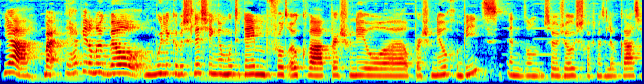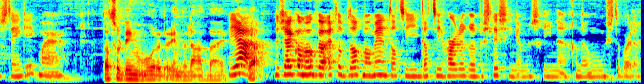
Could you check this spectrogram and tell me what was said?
Ja, maar heb je dan ook wel moeilijke beslissingen moeten nemen, bijvoorbeeld ook qua personeel uh, op personeelgebied? En dan sowieso straks met de locaties, denk ik. Maar dat soort dingen horen er inderdaad bij. Ja, ja, dus jij kwam ook wel echt op dat moment dat die, dat die hardere beslissingen misschien uh, genomen moesten worden.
